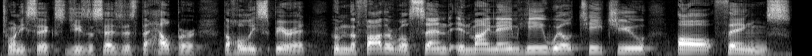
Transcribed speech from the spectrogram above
26, Jesus says this The Helper, the Holy Spirit, whom the Father will send in my name, he will teach you all things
